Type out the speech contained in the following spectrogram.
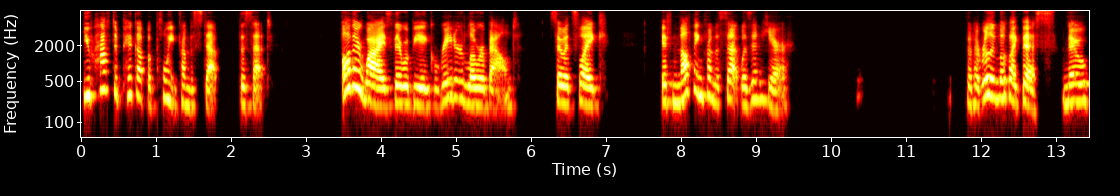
you have to pick up a point from the step, the set. Otherwise, there would be a greater lower bound. So it's like if nothing from the set was in here, so if it really looked like this, no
